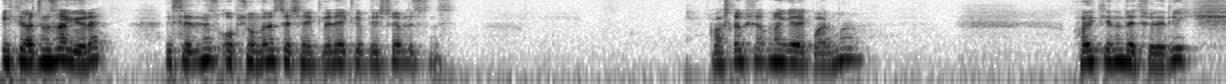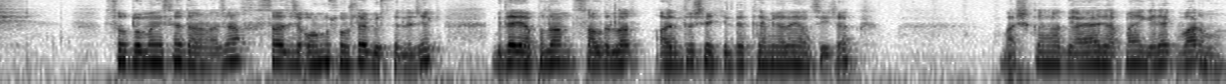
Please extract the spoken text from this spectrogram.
ihtiyacınıza göre istediğiniz opsiyonları seçenekleri ekleyip değiştirebilirsiniz. Başka bir şey yapmaya gerek var mı? Kayıt yerini de söyledik. Subdomainler de aranacak. Sadece olumlu sonuçlar gösterilecek. Bir de yapılan saldırılar ayrıntılı şekilde terminale yansıyacak. Başka bir ayar yapmaya gerek var mı?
